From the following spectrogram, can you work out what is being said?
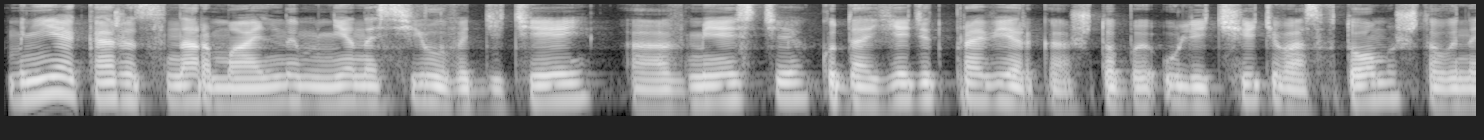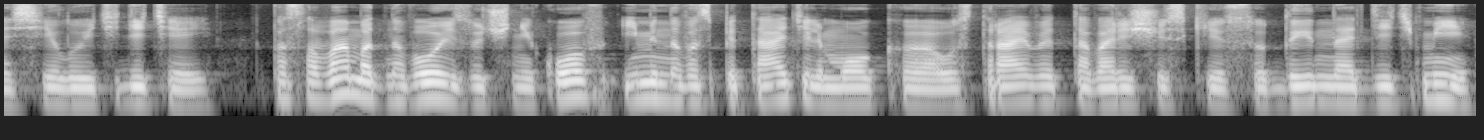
Мне кажется нормальным не насиловать детей э, в месте, куда едет проверка, чтобы уличить вас в том, что вы насилуете детей. По словам одного из учеников, именно воспитатель мог э, устраивать товарищеские суды над детьми.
